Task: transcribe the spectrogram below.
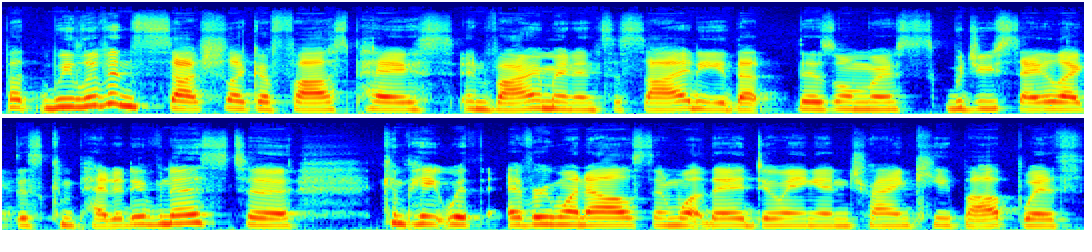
But we live in such like a fast-paced environment in society that there's almost would you say like this competitiveness to compete with everyone else and what they're doing and try and keep up with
